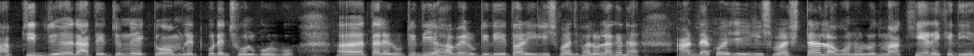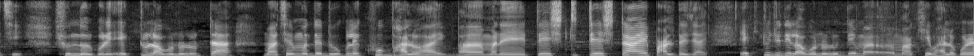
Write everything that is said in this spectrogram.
ভাবছি রাতের জন্য একটু অমলেট করে ঝোল করব। তাহলে রুটি দিয়ে হবে। রুটি দিয়ে তো আর ইলিশ মাছ ভালো লাগে না। আর দেখো, এই যে ইলিশ মাছটা লবণ হলুদ মাখিয়ে রেখে দিয়েছি। সুন্দর করে একটু লবণ হলুদটা মাছের মধ্যে ঢুকলে খুব ভালো হয়। মানে টেস্ট টেস্টটায় পাল্টে যায়। একটু যদি লবণ হলুদ দিয়ে মাখিয়ে ভালো করে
